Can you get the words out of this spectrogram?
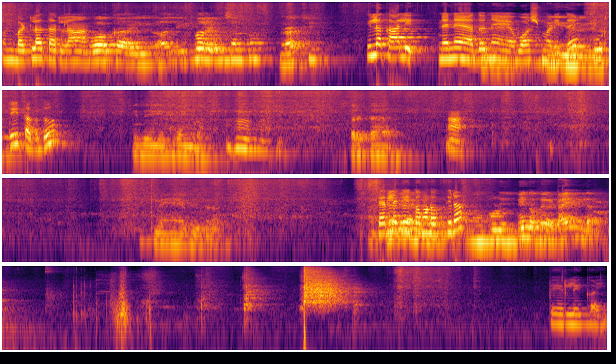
ಒಂದು ಬಟ್ಲ ತರಲಾ? ದ್ರಾಕ್ಷಿ ಇಲ್ಲ ಖಾಲಿ. ನೆನೆ ಅದನ್ನೇ ವಾಶ್ ಮಾಡಿದ್ದೆ. ಪೂರ್ತಿ ತೆಗೆದು. ಇದು ಹ್ಞೂ ಹ್ಞೂ ಕರೆಕ್ಟಾ? ಹಾಂ. ಪೆರ್ಲೆಕಾಯಿ ತೊಗೊಂಡು ಹೋಗ್ತೀರಾ ಬೇಗ ಬೇಗ ಟೈಮ್ ಇಲ್ಲ. ಪೇರ್ಲೆಕಾಯಿ.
